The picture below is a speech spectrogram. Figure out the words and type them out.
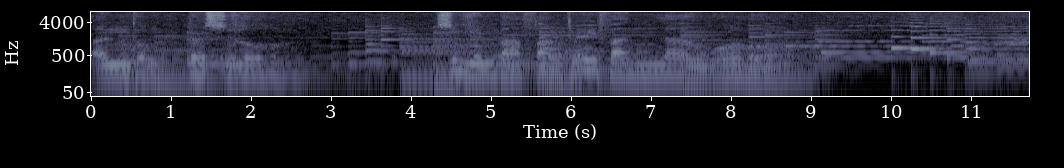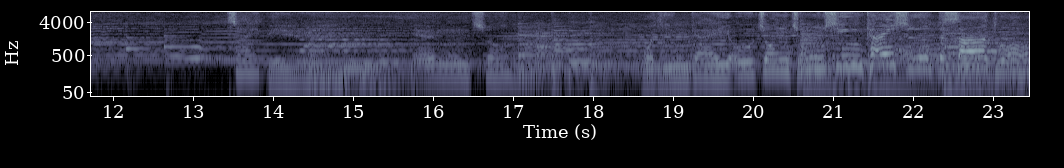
很痛的失落，失眠把房推翻了我，在别人眼中，我应该有种重新开始的洒脱，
